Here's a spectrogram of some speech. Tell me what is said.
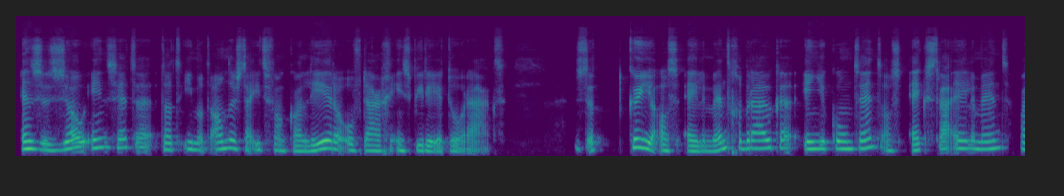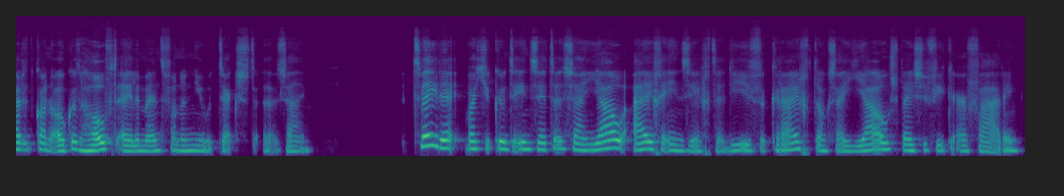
en ze zo inzetten dat iemand anders daar iets van kan leren of daar geïnspireerd door raakt. Dus dat kun je als element gebruiken in je content, als extra element, maar het kan ook het hoofdelement van een nieuwe tekst uh, zijn. Het tweede wat je kunt inzetten zijn jouw eigen inzichten, die je verkrijgt dankzij jouw specifieke ervaring.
